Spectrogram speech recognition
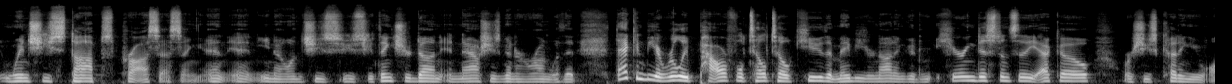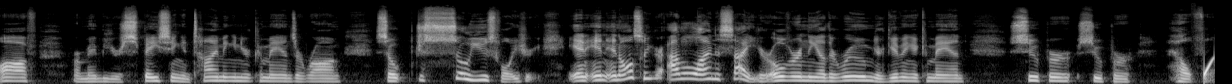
when she stops processing, and and you know, and she's, she's she thinks you're done, and now she's going to run with it. That can be a really powerful telltale cue that maybe you're not in good hearing distance of the echo, or she's cutting you off, or maybe your spacing and timing in your commands are wrong. So just so useful. You're, and, and, and also you're out of line of sight. You're over in the other room. You're giving a command. Super, super helpful.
